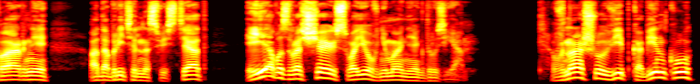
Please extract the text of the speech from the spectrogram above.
Парни одобрительно свистят — и я возвращаю свое внимание к друзьям. В нашу вип-кабинку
